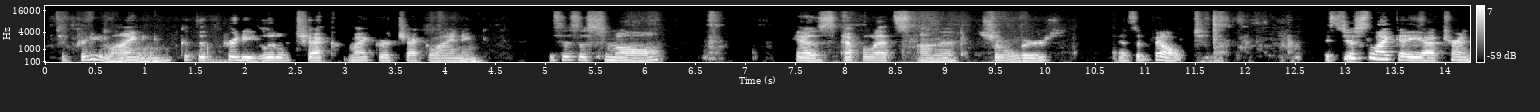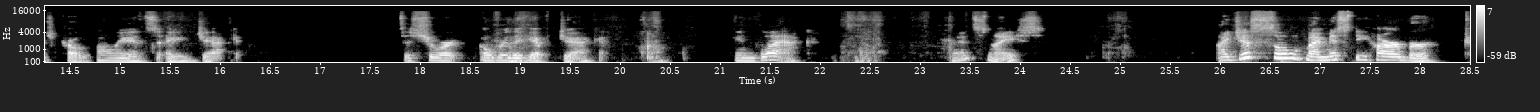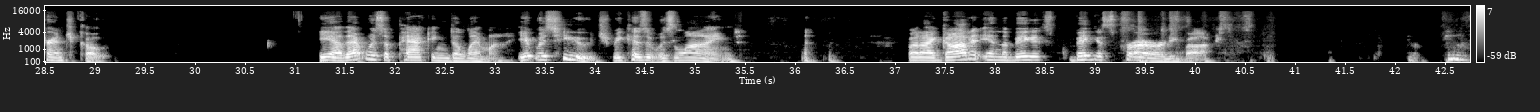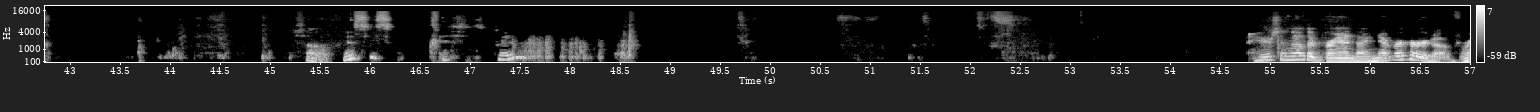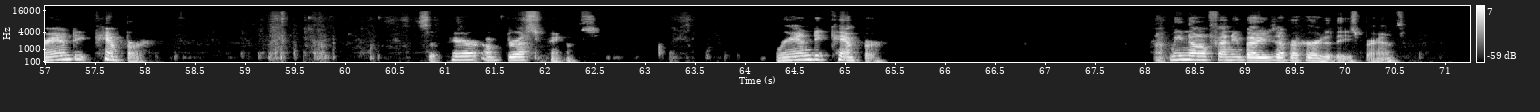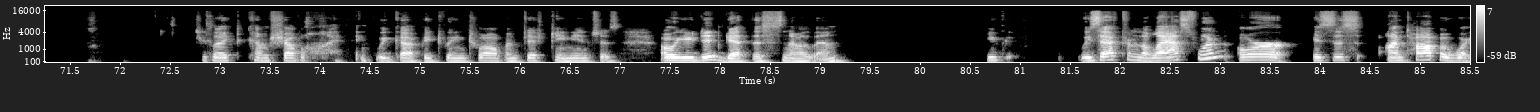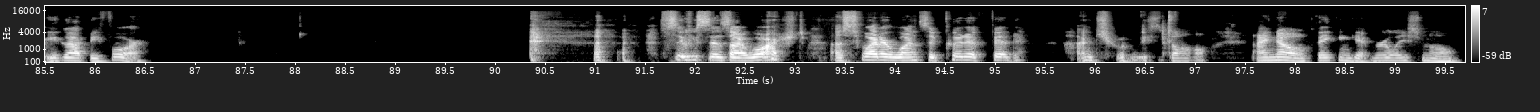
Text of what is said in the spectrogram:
It's a pretty lining. Look at the pretty little check, micro check lining. This is a small, has epaulets on the shoulders, has a belt. It's just like a, a uh, trench coat, only it's a jacket. It's a short over the hip jacket in black. That's nice. I just sold my Misty Harbor trench coat. Yeah, that was a packing dilemma. It was huge because it was lined. but I got it in the biggest biggest priority box. so this is this is good. Here's another brand I never heard of, Randy Kemper. It's a pair of dress pants. Randy Kemper. Let me know if anybody's ever heard of these brands. Would you like to come shovel? I think we got between 12 and 15 inches. Oh, you did get this snow then. You was that from the last one or is this on top of what you got before? Sue says, I washed a sweater once. It could have fit on Julie's doll. I know they can get really small.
